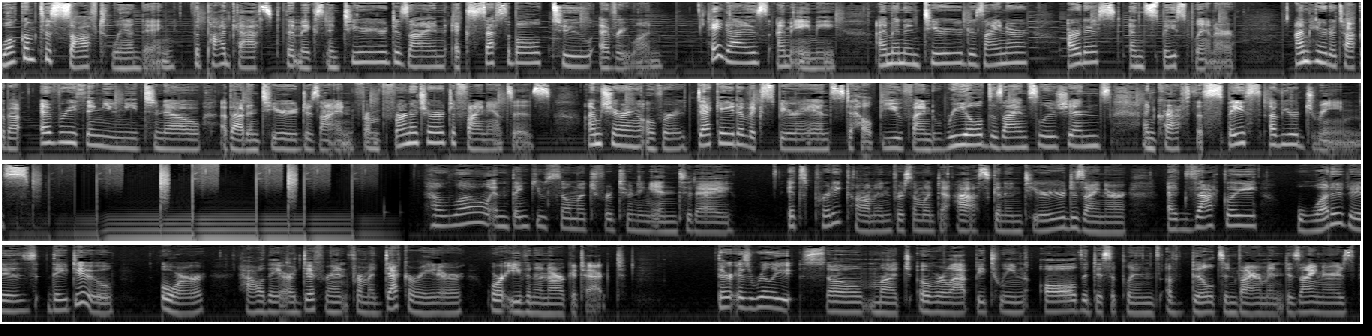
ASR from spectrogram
Welcome to Soft Landing, the podcast that makes interior design accessible to everyone. Hey guys, I'm Amy. I'm an interior designer, artist, and space planner. I'm here to talk about everything you need to know about interior design, from furniture to finances. I'm sharing over a decade of experience to help you find real design solutions and craft the space of your dreams. Hello, and thank you so much for tuning in today. It's pretty common for someone to ask an interior designer exactly what it is they do, or how they are different from a decorator or even an architect. There is really so much overlap between all the disciplines of built environment designers.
